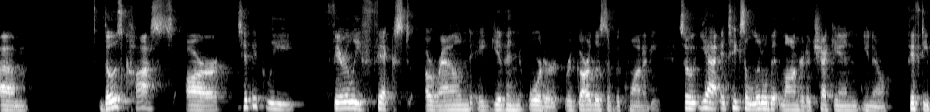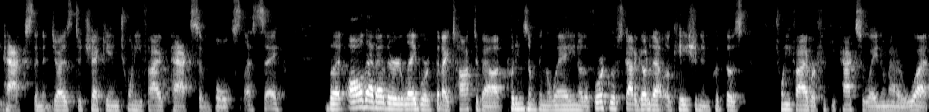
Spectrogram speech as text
Um, those costs are typically fairly fixed around a given order, regardless of the quantity. So yeah, it takes a little bit longer to check in, you know, 50 packs than it does to check in 25 packs of bolts, let's say. But all that other legwork that I talked about, putting something away, you know, the forklift's got to go to that location and put those 25 or 50 packs away no matter what.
